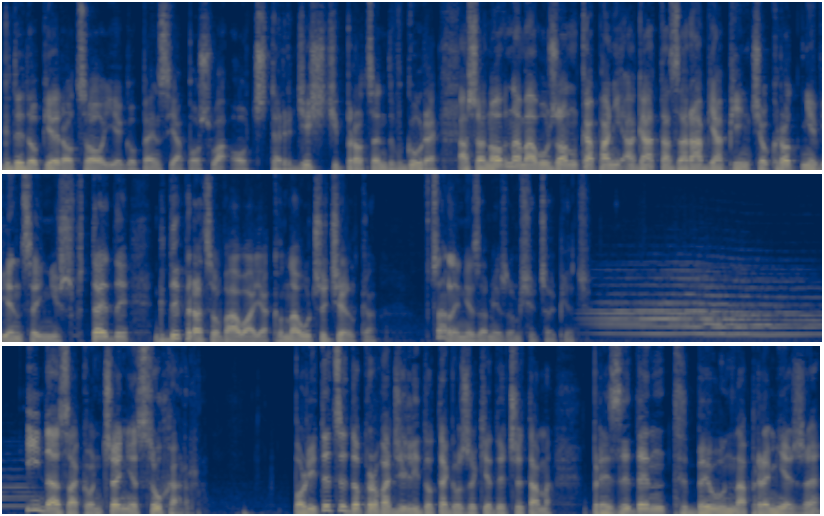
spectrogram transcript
gdy dopiero co jego pensja poszła o 40% w górę, a szanowna małżonka pani Agata zarabia pięciokrotnie więcej niż wtedy, gdy pracowała jako nauczycielka. Wcale nie zamierzam się czepiać. I na zakończenie suchar. Politycy doprowadzili do tego, że kiedy czytam prezydent był na premierze,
